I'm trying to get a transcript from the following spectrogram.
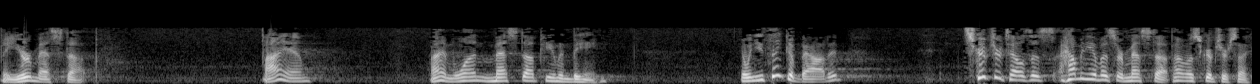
That you're messed up. I am. I am one messed up human being. And when you think about it, Scripture tells us how many of us are messed up. How does Scripture say?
